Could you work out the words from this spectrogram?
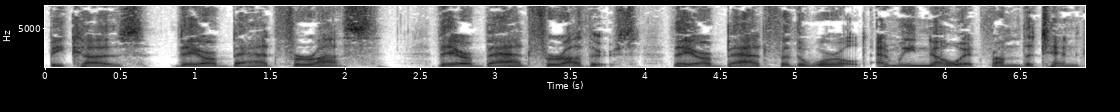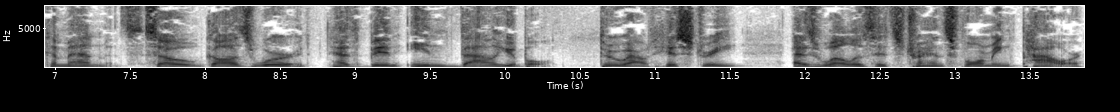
because they are bad for us. They are bad for others. They are bad for the world. And we know it from the Ten Commandments. So God's Word has been invaluable throughout history as well as its transforming power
